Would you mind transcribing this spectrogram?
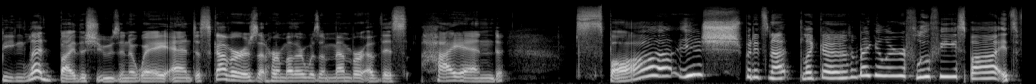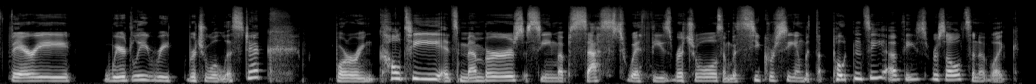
being led by the shoes in a way, and discovers that her mother was a member of this high end spa ish, but it's not like a regular floofy spa. It's very weirdly re- ritualistic, bordering culty. Its members seem obsessed with these rituals and with secrecy and with the potency of these results and of like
